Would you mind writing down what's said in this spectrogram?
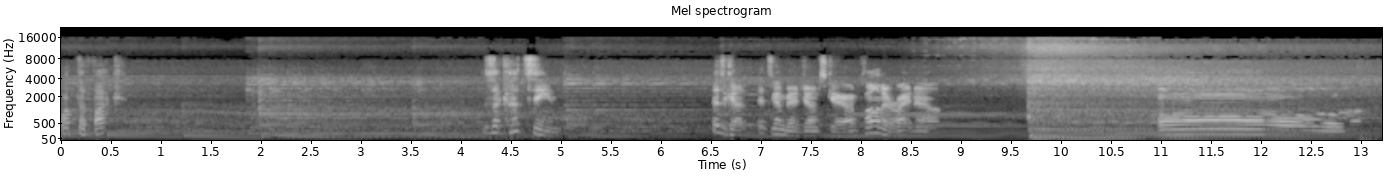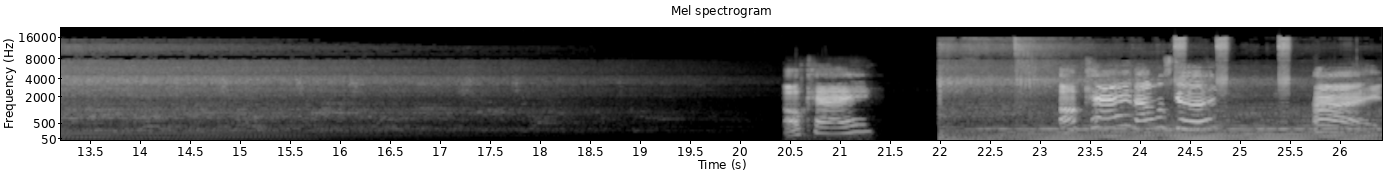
What the fuck? This is a cutscene. It's cut. It's gonna be a jump scare. I'm calling it right now. Oh. Okay. Okay, that was good. Alright.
